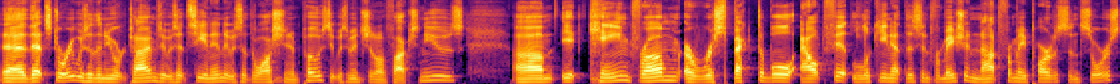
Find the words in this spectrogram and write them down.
Uh, that story was in the New York Times. It was at CNN. It was at the Washington Post. It was mentioned on Fox News. Um, it came from a respectable outfit looking at this information, not from a partisan source.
